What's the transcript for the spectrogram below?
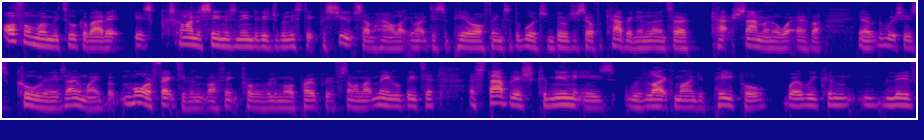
often when we talk about it, it's kind of seen as an individualistic pursuit somehow, like you might disappear off into the woods and build yourself a cabin and learn to catch salmon or whatever, you know, which is cool in its own way, but more effective and I think probably more appropriate for someone like me would be to establish communities with like-minded people where we can live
